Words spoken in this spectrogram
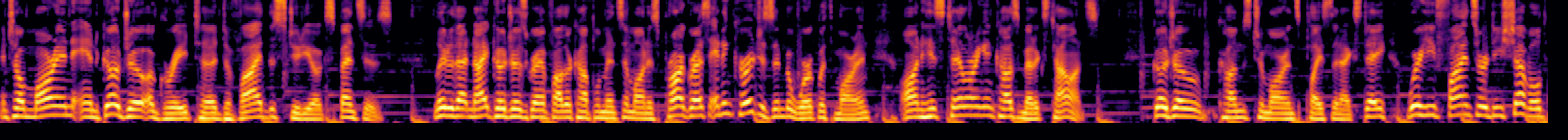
until Marin and Gojo agree to divide the studio expenses. Later that night, Gojo's grandfather compliments him on his progress and encourages him to work with Marin on his tailoring and cosmetics talents. Gojo comes to Marin's place the next day, where he finds her disheveled,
